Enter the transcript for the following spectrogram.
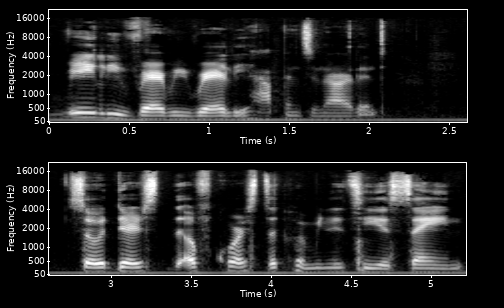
really very rarely happens in Ireland. So there's, of course, the community is saying,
